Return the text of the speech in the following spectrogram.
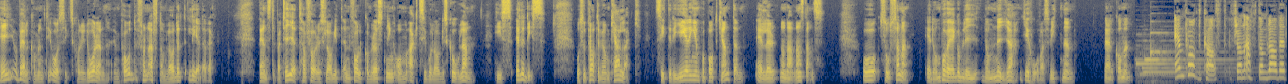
Hej och välkommen till Åsiktskorridoren, en podd från Aftonbladet Ledare. Vänsterpartiet har föreslagit en folkomröstning om aktiebolag i skolan, hiss eller diss. Och så pratar vi om Kallak. Sitter regeringen på pottkanten eller någon annanstans? Och sossarna, är de på väg att bli de nya Jehovas vittnen? Välkommen! En podcast från Aftonbladet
